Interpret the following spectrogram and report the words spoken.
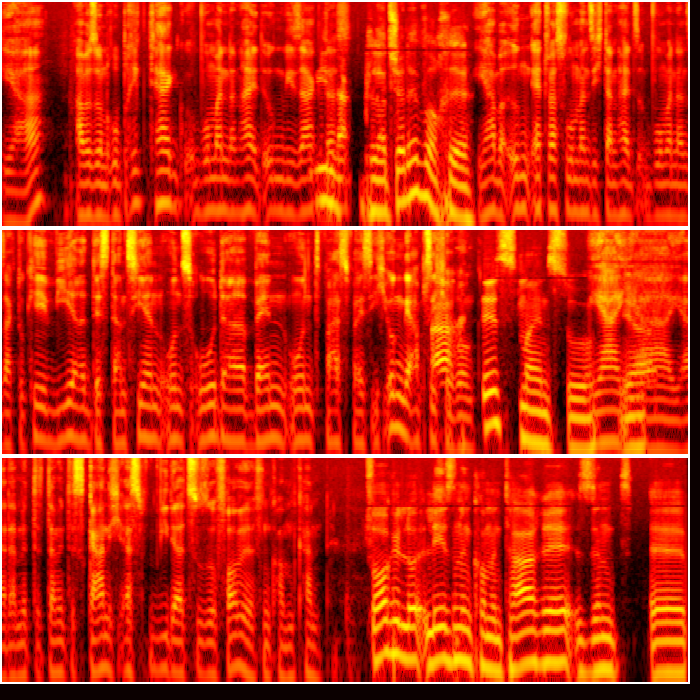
Ja, aber so ein Rubriktag, wo man dann halt irgendwie sagt, Wie dass, Nackenklatscher der Woche. ja, aber irgendetwas, wo man sich dann halt, wo man dann sagt, okay, wir distanzieren uns oder wenn und was weiß ich, irgendeine Absicherung. Ach, das meinst du? ja, ja, ja, damit, damit es gar nicht erst wieder zu so Vorwürfen kommen kann. Vorgelesenen Kommentare sind, äh,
